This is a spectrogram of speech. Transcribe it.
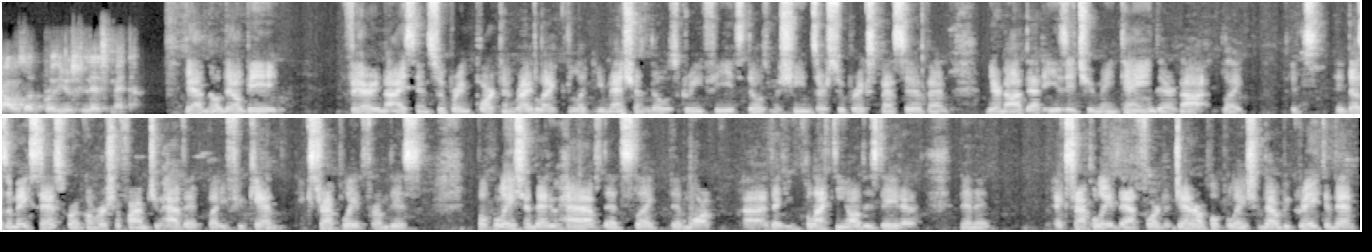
cows that produce less methane. Yeah, no, they'll be very nice and super important, right? Like like you mentioned, those green feeds, those machines are super expensive and they're not that easy to maintain. They're not like it's it doesn't make sense for a commercial farm to have it, but if you can extrapolate from this population that you have that's like the more uh, that you're collecting all this data then it, extrapolate that for the general population that would be great and then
